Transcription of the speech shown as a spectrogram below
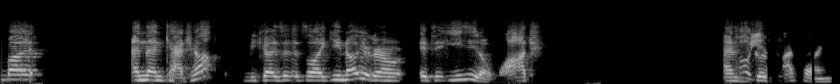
But, and then catch up because it's like, you know, you're going to, it's easy to watch. And it's oh, good yeah. wrestling.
